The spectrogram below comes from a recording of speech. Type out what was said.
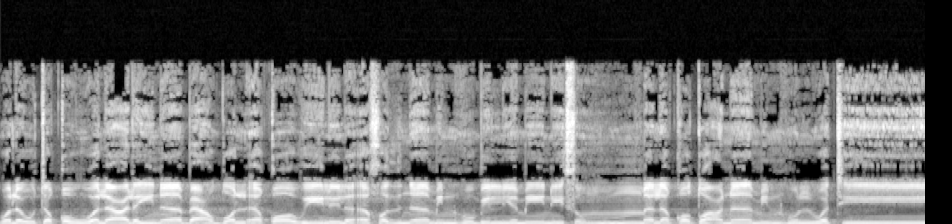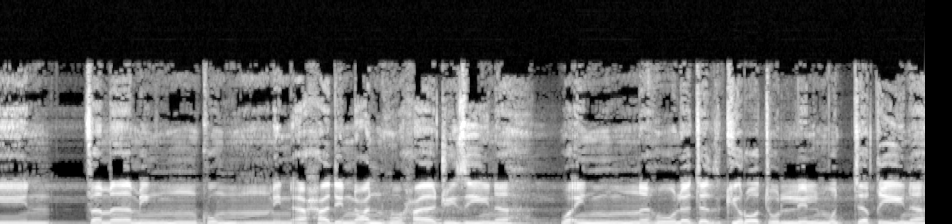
ولو تقول علينا بعض الأقاويل لأخذنا منه باليمين ثم لقطعنا منه الوتين. فما منكم من أحد عنه حاجزينه. وإنه لتذكرة للمتقين.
